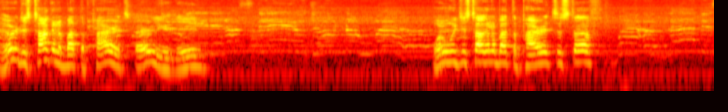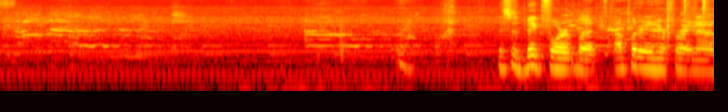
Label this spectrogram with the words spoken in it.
And we were just talking about the Pirates earlier, dude. Weren't we just talking about the Pirates and stuff? This is big for it, but I'll put it in here for right now.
